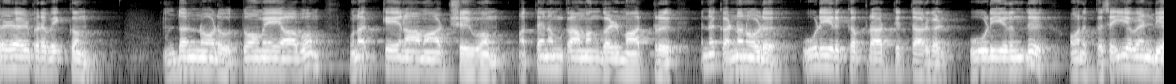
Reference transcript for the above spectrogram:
ஏழேழ் பிறவிக்கும் உந்தன்னோடு உத்தோமேயாவோம் உனக்கே நாம் ஆட்செய்வோம் மத்தனம் காமங்கள் மாற்று என கண்ணனோடு கூடியிருக்க பிரார்த்தித்தார்கள். கூடியிருந்து அவனுக்கு செய்ய வேண்டிய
